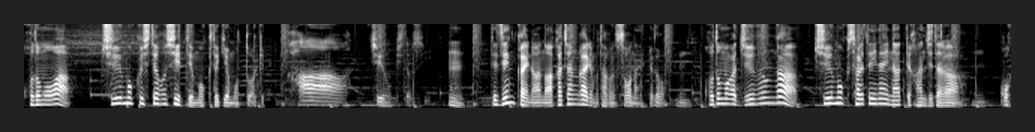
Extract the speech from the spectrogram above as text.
子供は注目してほしいっていう目的を持ったわけ。はあ注目してほしい。うん、で前回のあの赤ちゃん帰りも多分そうなんやけどうん。子供が自分が注目されていないなって感じたらうん。大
